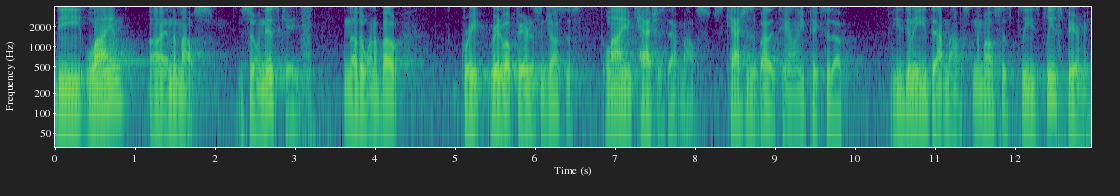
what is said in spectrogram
the lion uh, and the mouse. So in this case, another one about great, great about fairness and justice. The lion catches that mouse, just catches it by the tail, and he picks it up. He's going to eat that mouse. And the mouse says, Please, please spare me.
